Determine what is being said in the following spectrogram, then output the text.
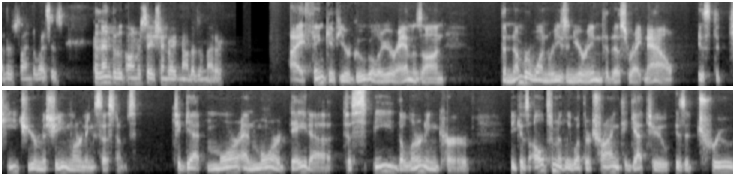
other sign devices. The length of the conversation right now doesn't matter. I think if you're Google or you're Amazon, the number one reason you're into this right now is to teach your machine learning systems to get more and more data to speed the learning curve because ultimately what they're trying to get to is a true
